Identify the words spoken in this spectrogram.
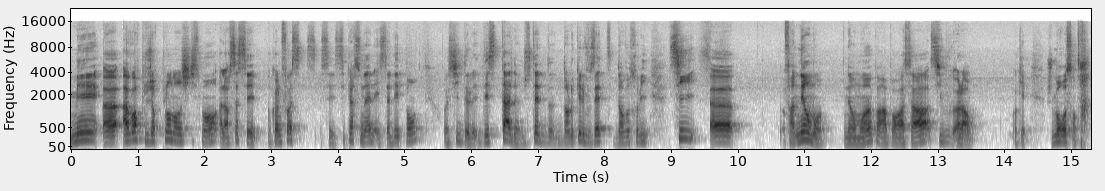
Mais avoir plusieurs plans d'enrichissement, alors ça c'est encore une fois c'est personnel et ça dépend aussi de, des stades, du stade dans lequel vous êtes dans votre vie. Si Enfin, néanmoins, néanmoins, par rapport à ça, si vous, alors, Ok, je me recentre.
